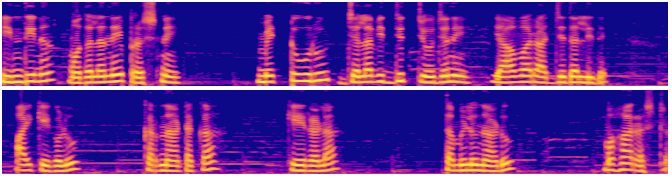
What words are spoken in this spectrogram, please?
ಇಂದಿನ ಮೊದಲನೇ ಪ್ರಶ್ನೆ ಮೆಟ್ಟೂರು ಜಲವಿದ್ಯುತ್ ಯೋಜನೆ ಯಾವ ರಾಜ್ಯದಲ್ಲಿದೆ? ಆಯ್ಕೆಗಳು ಕರ್ನಾಟಕ ಕೇರಳ ತಮಿಳುನಾಡು ಮಹಾರಾಷ್ಟ್ರ.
